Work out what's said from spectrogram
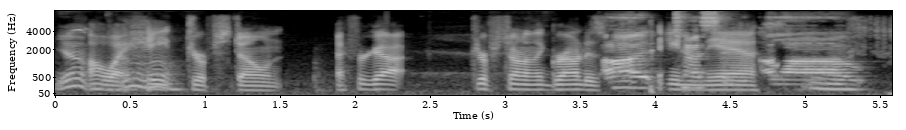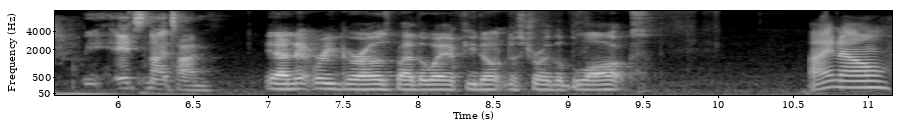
Yeah. Oh, I don't hate know. dripstone. I forgot. Dripstone on the ground is Uh, pain in the ass. uh, it's nighttime. Yeah, and it regrows, by the way, if you don't destroy the blocks. I know.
